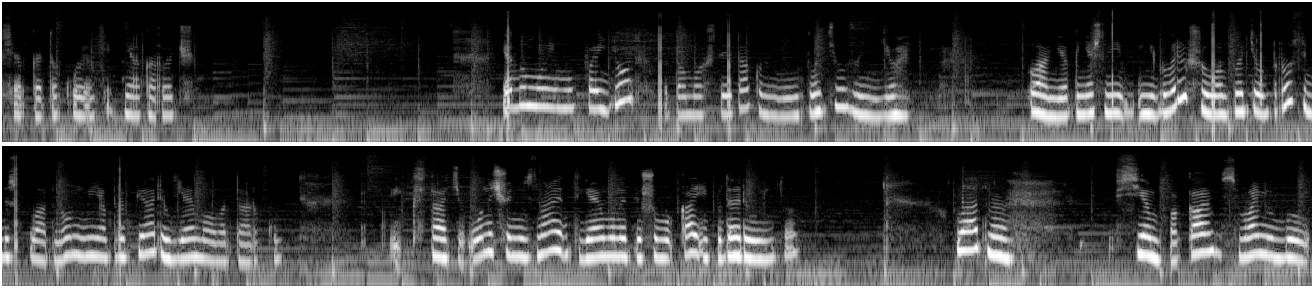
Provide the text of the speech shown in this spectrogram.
всякая такое фигня, короче. Я думаю, ему пойдет, потому что и так он не платил за нее. Ладно, я, конечно, не, не говорю, что он платил просто бесплатно, он меня пропиарил, я ему аватарку. И, кстати, он еще не знает, я ему напишу ВК и подарю ее. Ладно, Всем пока, с вами был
